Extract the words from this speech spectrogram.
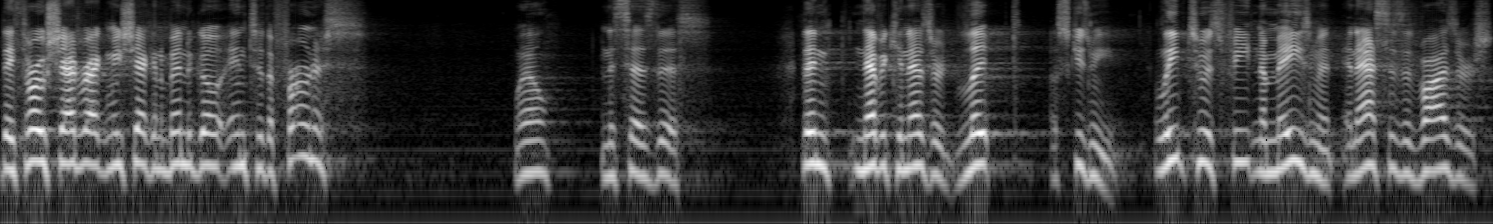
They throw Shadrach, Meshach, and Abednego into the furnace. Well, and it says this Then Nebuchadnezzar leaped, excuse me, leaped to his feet in amazement and asked his advisors,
